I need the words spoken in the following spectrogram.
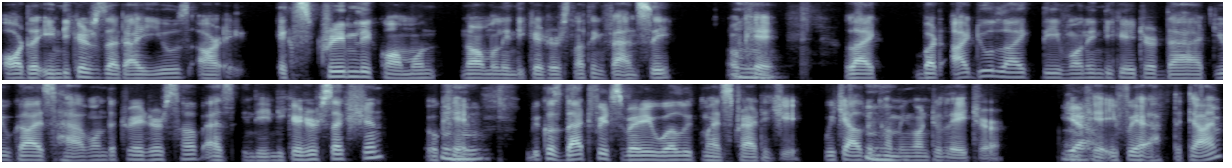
or the indicators that I use are extremely common, normal indicators, nothing fancy. Okay. Mhm. Like, but I do like the one indicator that you guys have on the Traders Hub as in the indicator section. Okay. Mhm. Because that fits very well with my strategy, which I'll be Mhm. coming on to later. Yeah. Okay. If we have the time.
